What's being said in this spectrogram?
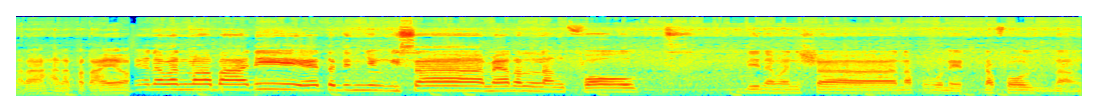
Tara, hanap pa tayo. Yan naman mga buddy. Ito din yung isa. Meron lang fault. Hindi naman siya napunit. Na-fold lang.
